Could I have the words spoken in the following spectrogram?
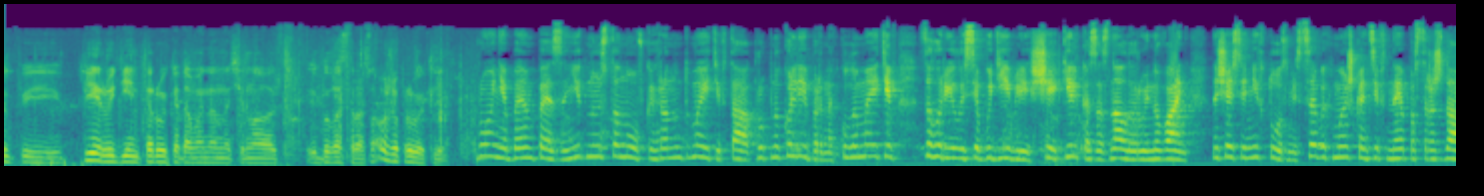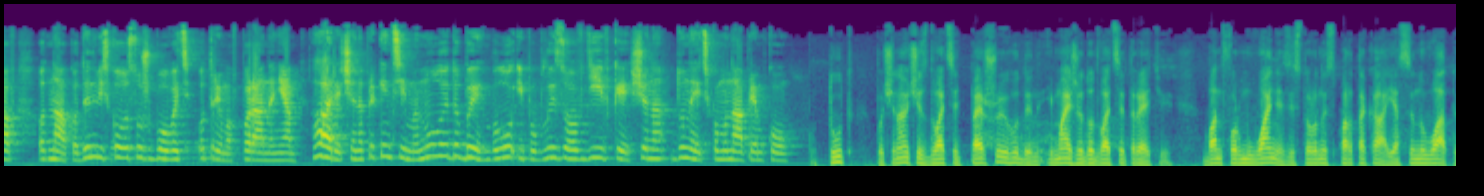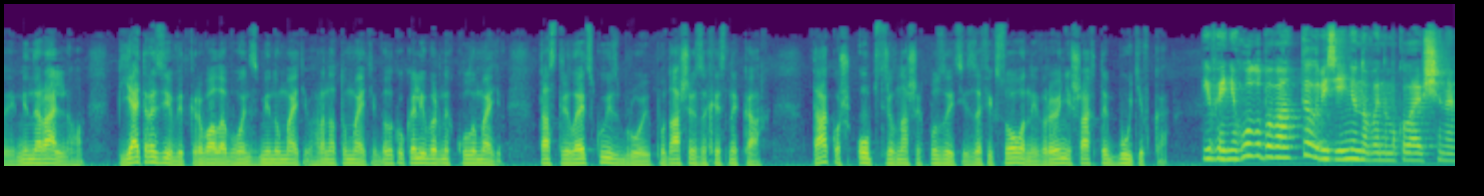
привыкли. Это ну, пи- первый день, второй, когда война начиналась, и было страшно. Уже привыкли. Зброєння БМП, зенітної установки, гранатометів та крупнокаліберних кулеметів загорілися будівлі. Ще кілька зазнали руйнувань. На щастя, ніхто з місцевих мешканців не постраждав. Однак один військовослужбовець отримав поранення. Гаряче наприкінці минулої доби було і поблизу Авдіївки, що на Донецькому напрямку. Тут, починаючи з 21-ї години і майже до 23-ї, бандформування зі сторони Спартака, Ясинуватої, Мінерального п'ять разів відкривали вогонь з мінометів, гранатометів, великокаліберних кулеметів та стрілецької зброї по наших захисниках. Також обстріл наших позицій зафіксований в районі шахти Бутівка. Євгенія Голубова, телевізійні новини Миколаївщини.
